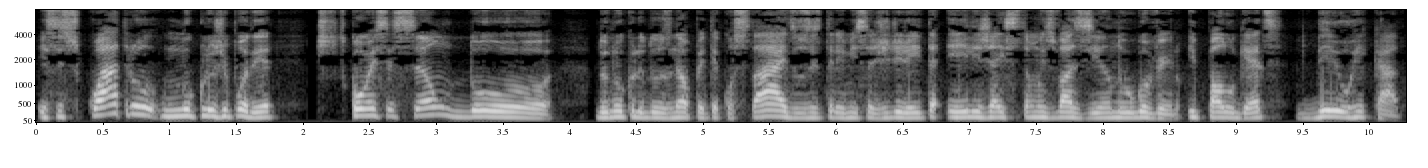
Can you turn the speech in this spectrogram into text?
Esses quatro núcleos de poder, com exceção do, do núcleo dos neopentecostais, dos extremistas de direita, eles já estão esvaziando o governo. E Paulo Guedes deu o recado.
